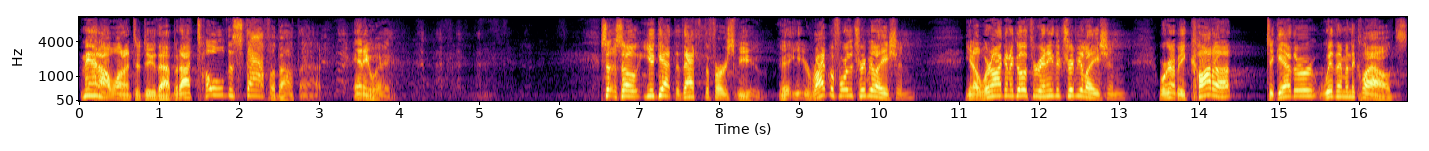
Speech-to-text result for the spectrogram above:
Man, I wanted to do that, but I told the staff about that. Anyway. So, so you get that that's the first view. You're right before the tribulation. You know, we're not going to go through any of the tribulation. We're going to be caught up together with them in the clouds.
